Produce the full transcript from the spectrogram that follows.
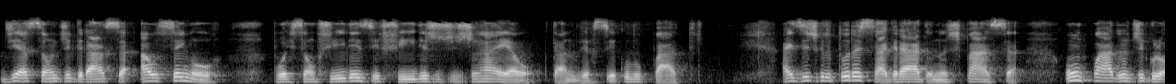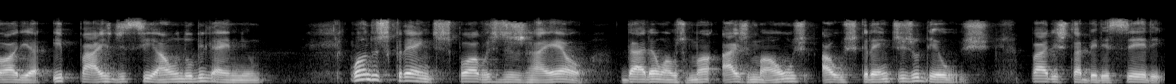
de ação de graça ao Senhor, pois são filhas e filhos de Israel, está no versículo 4. As Escrituras Sagradas nos passa um quadro de glória e paz de Sião no milênio. Quando os crentes povos de Israel darão as mãos aos crentes judeus para estabelecerem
